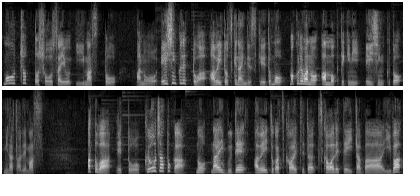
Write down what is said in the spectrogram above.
もうちょっと詳細を言いますと、あの async レッドはアウェイトつけないんですけれども、まあ、これはあの暗黙的に async とみなされます。あとは、えっと、クロージャーとかの内部でアウェイトが使われてた使われていた場合は、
